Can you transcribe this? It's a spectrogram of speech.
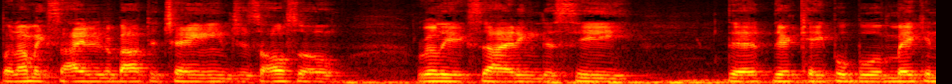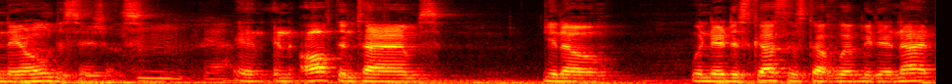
but I'm excited about the change. It's also really exciting to see that they're capable of making their own decisions Yeah. and and oftentimes, you know, when they're discussing stuff with me, they're not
